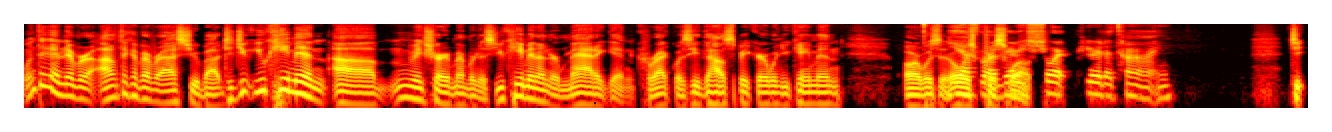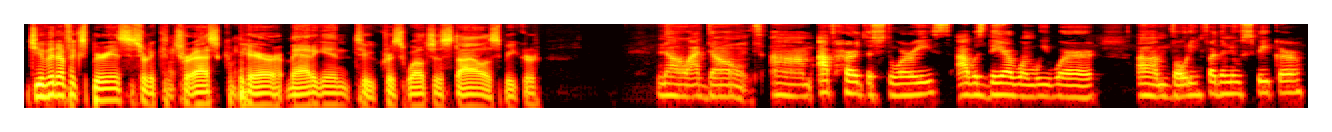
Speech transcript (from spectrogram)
One thing I never, I don't think I've ever asked you about. Did you, you came in, uh, let me make sure I remember this. You came in under Madigan, correct? Was he the House Speaker when you came in? Or was it yeah, always for Chris a very Welch? short period of time. Do, do, you have enough experience to sort of contrast, compare Madigan to Chris Welch's style as Speaker? No, I don't. Um, I've heard the stories. I was there when we were um, voting for the new speaker,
